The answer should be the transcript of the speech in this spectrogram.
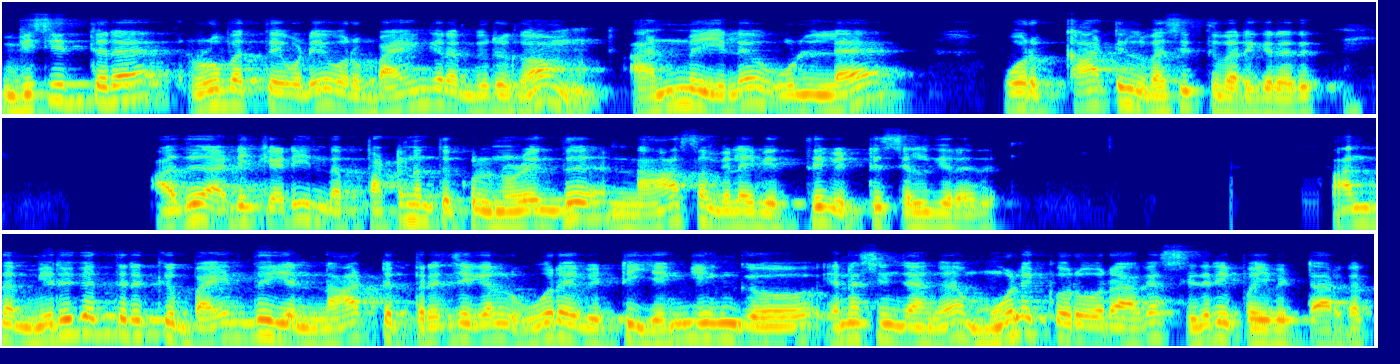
விசித்திர ரூபத்தை உடைய ஒரு பயங்கர மிருகம் அண்மையில உள்ள ஒரு காட்டில் வசித்து வருகிறது. அது அடிக்கடி இந்த பட்டணத்துக்குள் நுழைந்து நாசம் விளைவித்து விட்டு செல்கிறது. அந்த மிருகத்திற்கு பயந்து என் நாட்டு பிரஜைகள் ஊரை விட்டு எங்கெங்கோ என்ன செஞ்சாங்க? மூளைக்கு ஒருவராக சிதறி போய்விட்டார்கள்.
